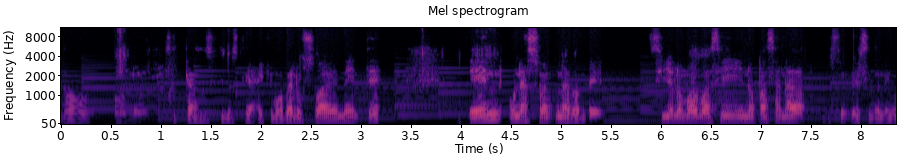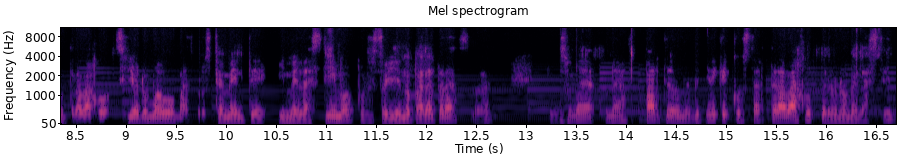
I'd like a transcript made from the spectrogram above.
no, no, no es el caso, sino es que hay que moverlo suavemente en una zona donde si yo lo muevo así y no pasa nada, pues no estoy haciendo ningún trabajo. Si yo lo muevo más bruscamente y me lastimo, pues estoy yendo para atrás. Es una, una, parte donde me tiene que costar trabajo, pero no me lastimo.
